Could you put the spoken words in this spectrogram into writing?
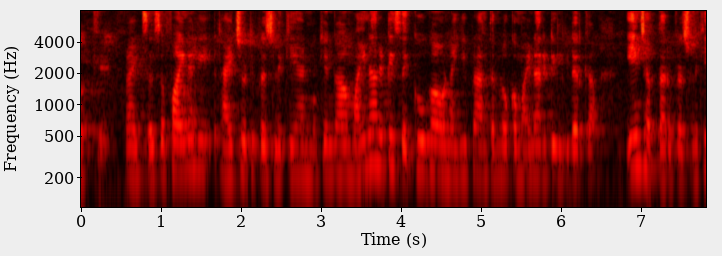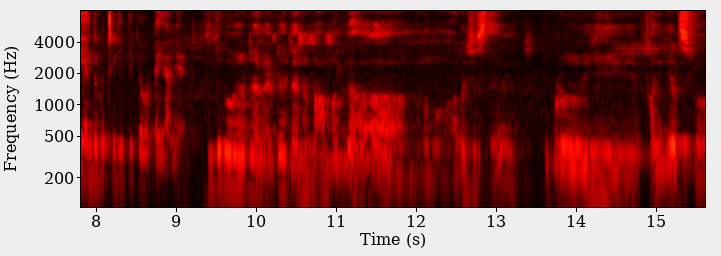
Okay right sir. So finally Rayachoti ప్రజలకి అండ్ ముఖ్యంగా మైనారిటీస్ ఎక్కువగా ఉన్న ఈ ప్రాంతంలో ఒక మైనారిటీ లీడర్గా ఏం చెప్తారు ప్రజలకి? ఎందుకు టీడీపీకి ఓటేయాలి అంటే? ఎందుకు అంటే నేను నార్మల్గా మనము ఆలోచిస్తే ఇప్పుడు ఈ ఫైవ్ ఇయర్స్లో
